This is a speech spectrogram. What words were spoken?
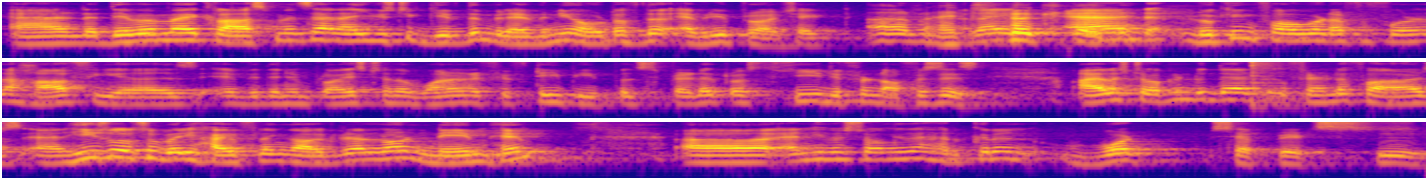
and they were my classmates and I used to give them revenue out of the every project. All right. right? Okay. And looking forward after four and a half years eh, with an employee strength of 150 people spread across three different offices, I was talking to that friend of ours and he's also very high-flying architect, I'll not name him. Uh, and he was talking that Harkaran, what separates hmm.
